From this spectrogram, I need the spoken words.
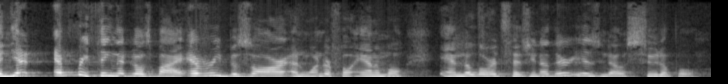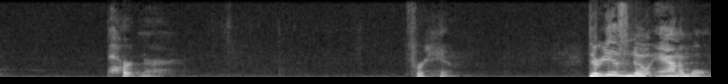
And yet, everything that goes by, every bizarre and wonderful animal, and the Lord says, you know, there is no suitable partner for him. There is no animal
